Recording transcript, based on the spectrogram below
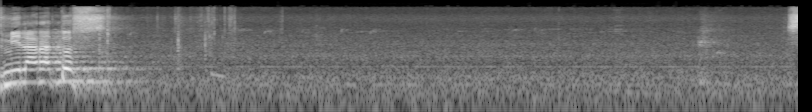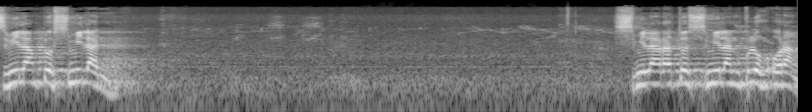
sembilan ratus. Sembilan puluh sembilan. Sembilan ratus sembilan puluh orang.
